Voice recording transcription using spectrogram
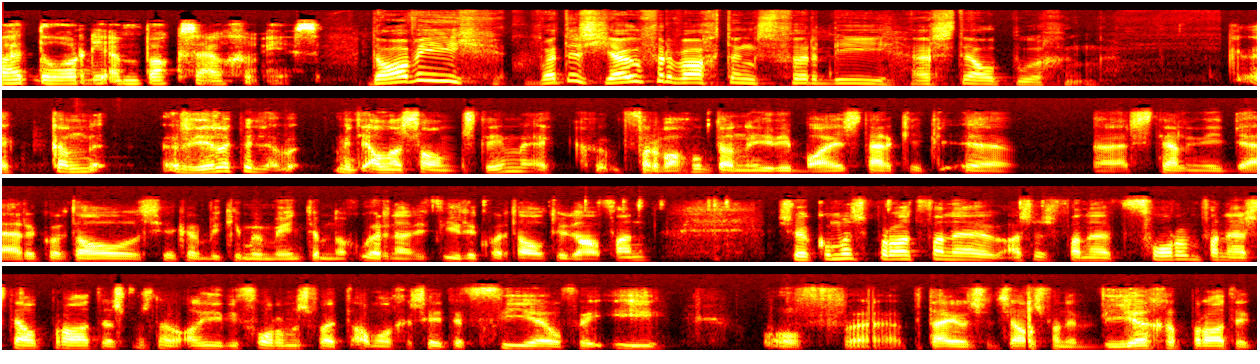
wat daardie impak sou gewees het. Dawie, wat is jou verwagtinge vir die herstelpoging? Ek, ek kan redelik met met Elna saamstem. Ek verwag ook dan hierdie baie sterk uh, herstel in die derde kwartaal, seker 'n bietjie momentum nog oor na die vierde kwartaal toe daarvan. So kom ons praat van 'n as ons van 'n vorm van herstel praat, is ons nou al hierdie vorms wat almal gesê het 'n V of 'n U of uh, party ons het selfs van 'n W gepraat. Ek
